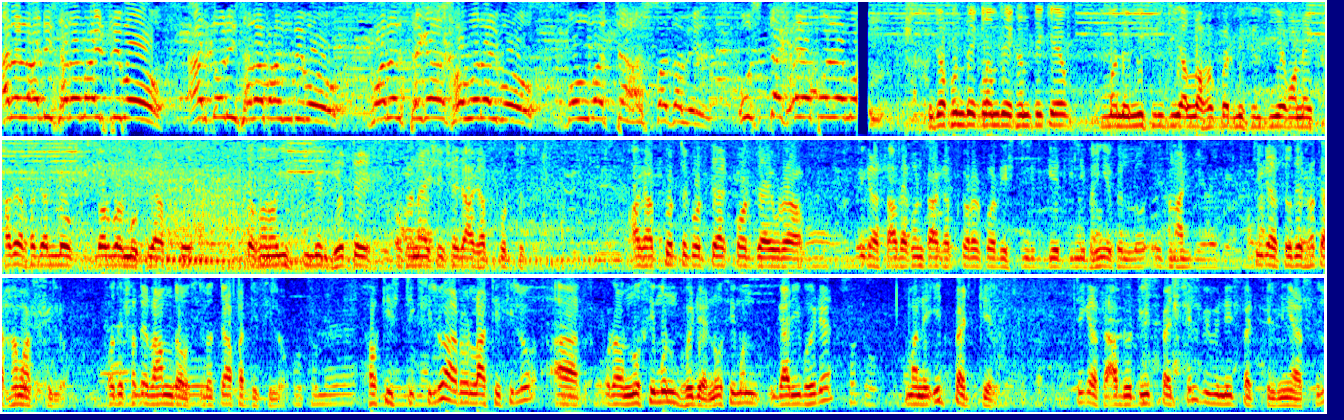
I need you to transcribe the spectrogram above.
আরে লাঠি সারা মার দিব, আর দড়ি সারা বান দিব। ঘরের থেকে খবর আইবো, বউ বাচ্চা হাসপাতালে। উস্তা খেয়ে পড়ে যখন দেখলাম যে এখান থেকে মানে মিছিল দিয়ে আল্লাহ আকবর মিছিল দিয়ে অনেক হাজার হাজার লোক দরবারমুখী আসছে তখন ওই স্কুলের ঘেটে ওখানে এসে সেটা আঘাত করতেছে। আঘাত করতে করতে এক পর্যায়ে ওরা ঠিক আছে আধা ঘণ্টা আঘাত করার পর স্টিলের গেট গুলি ভেঙে ফেলল ঠিক আছে ওদের হাতে হামার ছিল। ওদের সাথে রামদাও ছিল চাপাটি ছিল। হকি স্টিক ছিল আরও লাঠি ছিল আর ওরা নসিমন ভৈরা নসিমন গাড়ি ভৈরা মানে ইট পাটকেল ঠিক আছে আদুটি ইট পাটকেল বিভিন্ন ইট পাটকেল নিয়ে আসছিল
